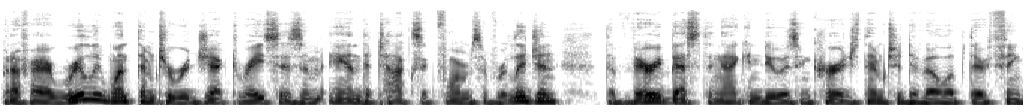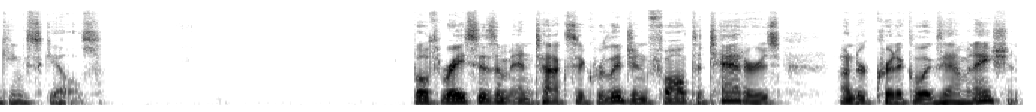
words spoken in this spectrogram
But if I really want them to reject racism and the toxic forms of religion, the very best thing I can do is encourage them to develop their thinking skills. Both racism and toxic religion fall to tatters under critical examination.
